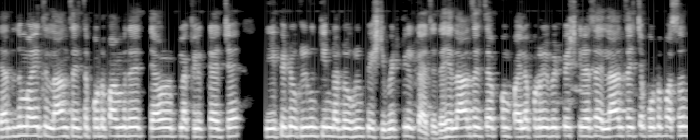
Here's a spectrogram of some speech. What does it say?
त्यानंतर तुम्हाला इथे लहान साईजचा फोटो पाहायला मिळत आहे. त्यावर आपला क्लिक करायचे आहे. इफेक्ट उकलून तीन dot click paste effect click करायचं. तर हे लहान साईजचा आपण पहिला फोटो रिपीट पेस्ट केल्याचा आहे लहान साईजच्या फोटो पासून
